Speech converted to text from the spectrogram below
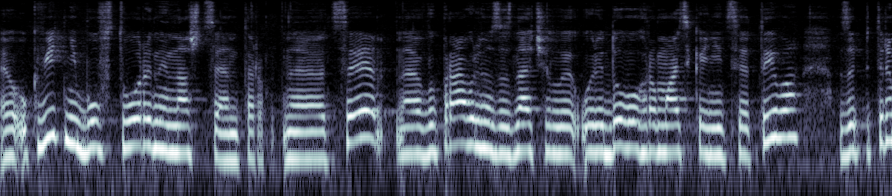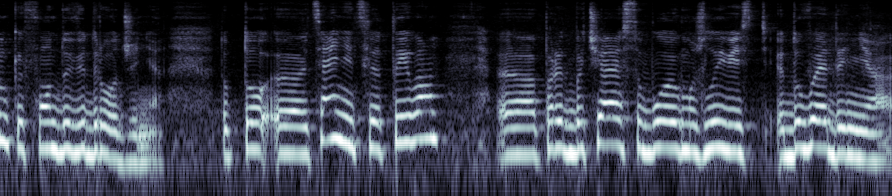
Е, У квітні був створений наш центр. Е, Це е, ви правильно зазначили урядово-громадська ініціатива за підтримки фонду відродження. Тобто ця ініціатива передбачає собою можливість доведення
